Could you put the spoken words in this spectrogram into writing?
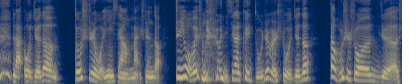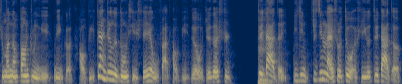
来，我觉得都是我印象蛮深的。至于我为什么说你现在可以读这本书，我觉得倒不是说呃什么能帮助你那个逃避战争的东西，谁也无法逃避。对我觉得是最大的，已经至今来说对我是一个最大的，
